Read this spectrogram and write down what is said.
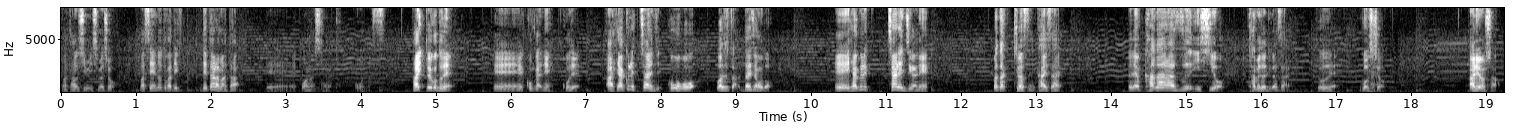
まあ、楽しみにしましょう。まあ、性能とかで出たらまた、えー、お話したいなと思います。はい、ということで、えー、今回ね、ここで、あ、100列チャレンジ。ここ、ここ、忘れた、大事なこと。えー、100列チャレンジがね、また来ますね、開催。でね、必ず石を貯めといてください。ということで、ご視聴ありがとうございました。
